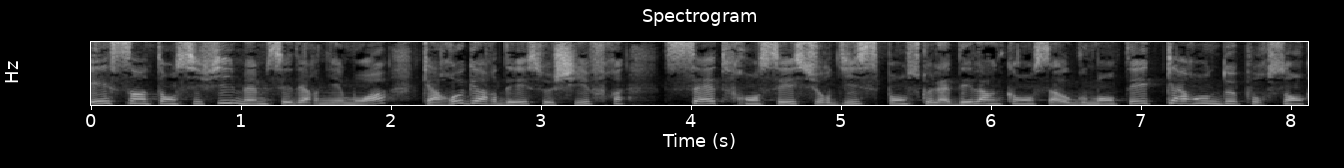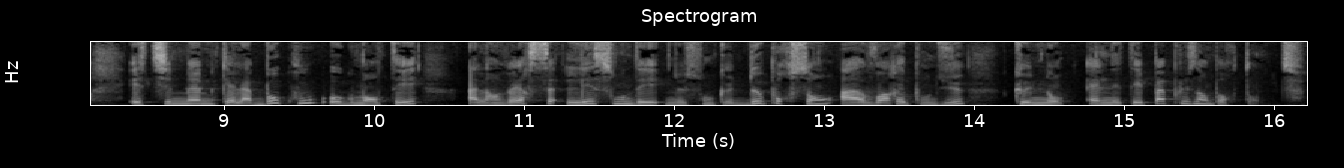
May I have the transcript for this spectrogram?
et s'intensifie même ces derniers mois, car regardez ce chiffre, 7 Français sur 10 pensent que la délinquance a augmenté, 42% estiment même qu'elle a beaucoup augmenté. À l'inverse, les sondés ne sont que 2% à avoir répondu que non, elle n'était pas plus importante.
